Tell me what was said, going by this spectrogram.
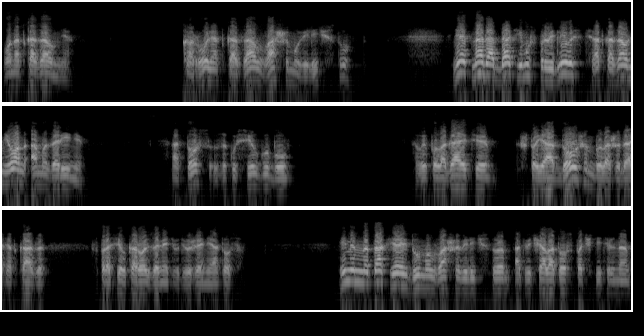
Он отказал мне. Король отказал вашему величеству? Нет, надо отдать ему справедливость, отказал не он, а Мазарини. Атос закусил губу. «Вы полагаете, что я должен был ожидать отказа?» — спросил король, заметив движение Атоса. «Именно так я и думал, Ваше Величество», — отвечал Атос почтительно.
